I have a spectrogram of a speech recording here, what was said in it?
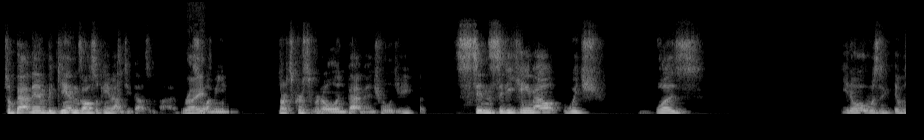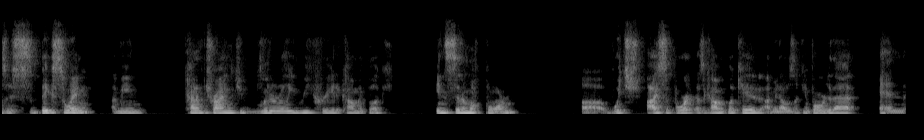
So Batman Begins also came out in 2005. Right. So I mean, starts Christopher Nolan Batman trilogy. Sin City came out, which was, you know, it was a, it was a big swing. I mean, kind of trying to literally recreate a comic book in cinema form, uh, which I support as a comic book kid. I mean, I was looking forward to that, and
